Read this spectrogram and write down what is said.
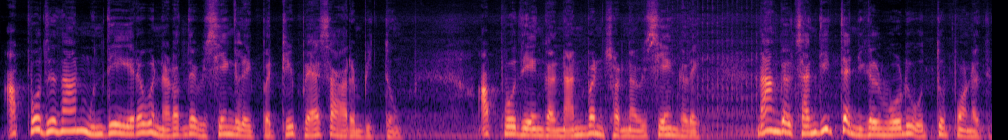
அப்போதுதான் முந்தைய இரவு நடந்த விஷயங்களை பற்றி பேச ஆரம்பித்தோம். அப்போது எங்கள் நண்பன் சொன்ன விஷயங்களை நாங்கள் சந்தித்த நிகழ்வோடு ஒத்துப்போனது.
